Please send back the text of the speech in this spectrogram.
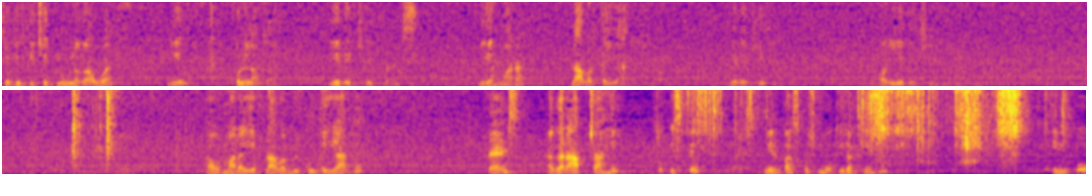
क्योंकि पीछे ग्लू लगा हुआ है। ये खुल ना जाए। ये देखिए फ्रेंड्स, ये हमारा फ्लावर तैयार है। ये देखिए, और ये देखिए। अब हमारा ये फ्लावर बिल्कुल तैयार है। फ्रेंड्स अगर आप चाहें तो इस पर मेरे पास कुछ मोती रखे हैं। इनको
